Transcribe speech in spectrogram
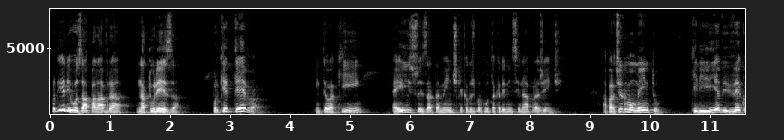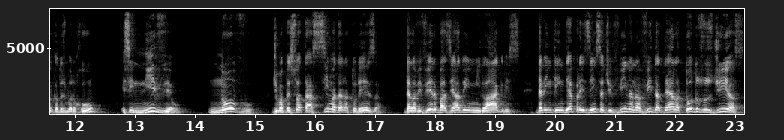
Por que ele usa a palavra natureza? Porque teva. Então aqui é isso exatamente que a Kadosh Baruch está querendo ensinar para a gente. A partir do momento que ele iria viver com a Kadosh Baruch esse nível novo de uma pessoa estar tá acima da natureza, dela viver baseado em milagres, dela entender a presença divina na vida dela todos os dias,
